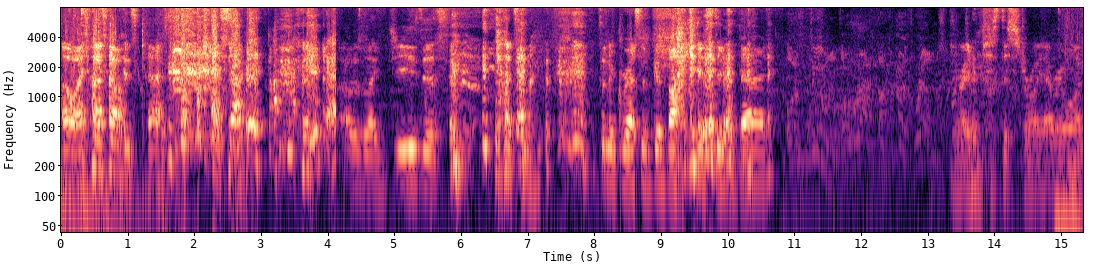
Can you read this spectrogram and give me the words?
Oh, I thought that was Cass. I was like, Jesus. That's an, that's an aggressive goodbye kiss to your dad. Or feel the of Earthrealm's He's ready to just destroy everyone.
